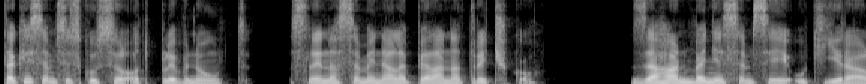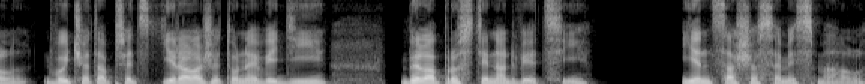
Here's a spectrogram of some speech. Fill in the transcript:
Taky jsem si zkusil odplivnout. Slina se mi nalepila na tričko. Zahanbeně jsem si ji utíral, dvojčata předstírala, že to nevidí, byla prostě nad věcí. Jen Saša se mi smál.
